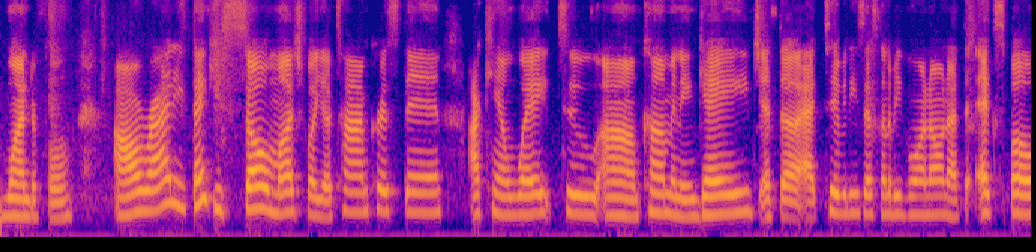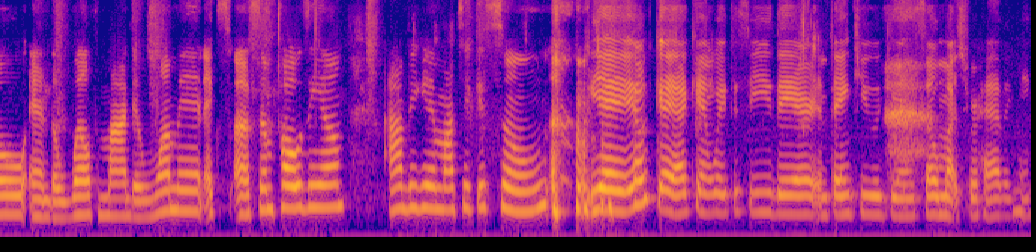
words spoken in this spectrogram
Wonderful. All righty. Thank you so much for your time, Kristen. I can't wait to um, come and engage at the activities that's going to be going on at the expo and the Wealth Minded Woman ex- uh, Symposium. I'll be getting my tickets soon. Yay. Okay. I can't wait to see you there. And thank you again so much for having me.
